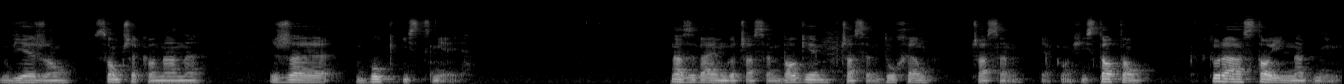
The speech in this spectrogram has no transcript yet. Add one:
wierzą, są przekonane, że Bóg istnieje. Nazywają go czasem Bogiem, czasem duchem, czasem jakąś istotą, która stoi nad nimi.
